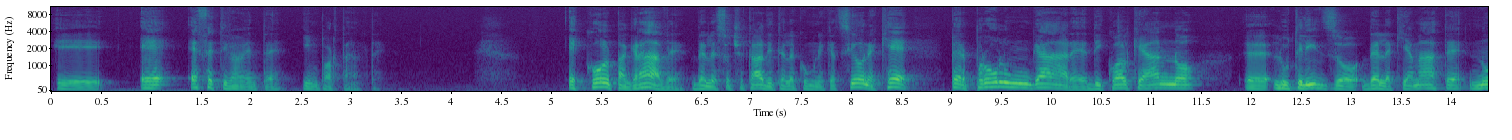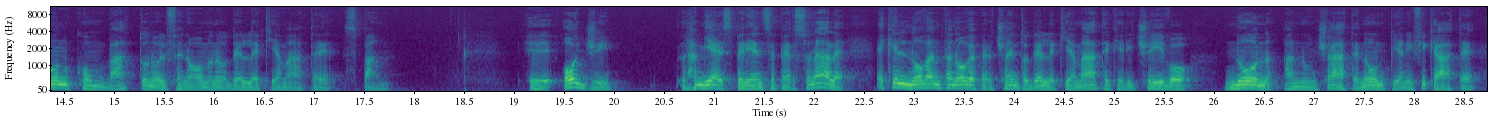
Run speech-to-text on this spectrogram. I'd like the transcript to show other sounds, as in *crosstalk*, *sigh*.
eh, è effettivamente importante. È colpa grave delle società di telecomunicazione che per prolungare di qualche anno eh, l'utilizzo delle chiamate non combattono il fenomeno delle chiamate spam. Eh, oggi la mia esperienza personale è che il 99% delle chiamate che ricevo non annunciate, non pianificate,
